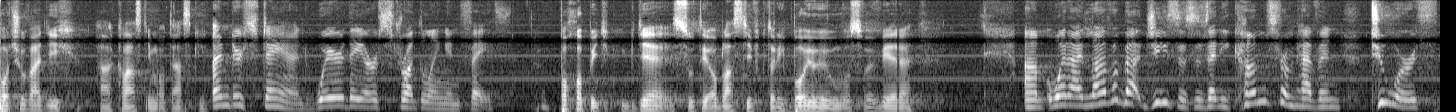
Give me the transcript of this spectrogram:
počúvať ich a klásť im otázky. Understand where they are struggling in faith. Pochopiť, kde sú tie oblasti, v ktorých bojujú vo svojej viere. Um, what I love about Jesus is that he comes from heaven to earth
